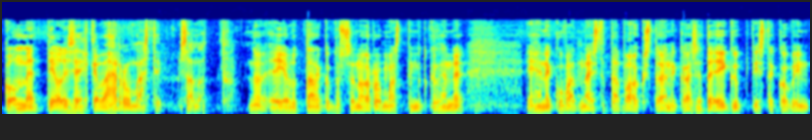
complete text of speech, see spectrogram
kommentti olisi ehkä vähän rumasti sanottu. No ei ollut tarkoitus sanoa rumasti, mutta kyllähän ne, eihän ne kuvat näistä tapauksista ainakaan sieltä Egyptistä kovin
